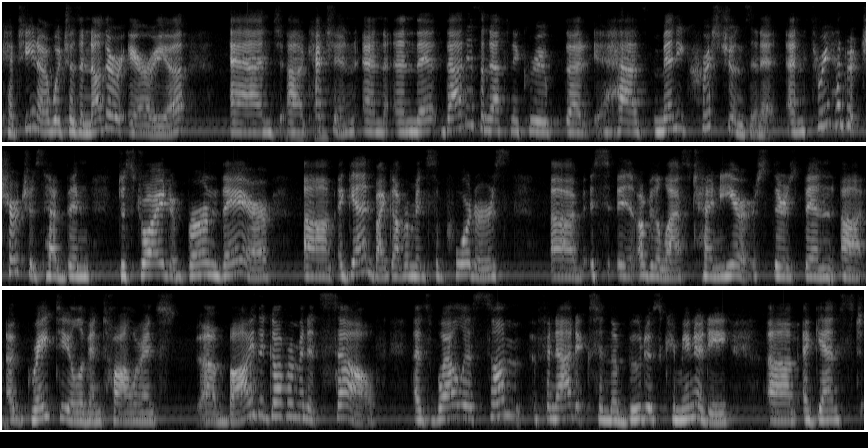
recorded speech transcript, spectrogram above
Kachina, which is another area, and uh, Kachin, and and that, that is an ethnic group that has many Christians in it, and 300 churches have been destroyed or burned there, um, again by government supporters uh, over the last 10 years. There's been uh, a great deal of intolerance uh, by the government itself, as well as some fanatics in the Buddhist community um, against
